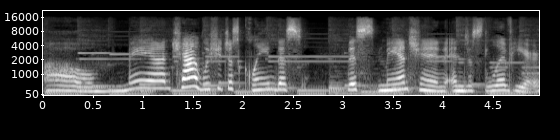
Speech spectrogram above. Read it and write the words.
Oh man, Chad, we should just claim this this mansion and just live here.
